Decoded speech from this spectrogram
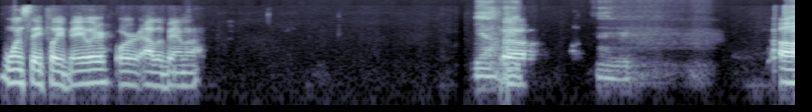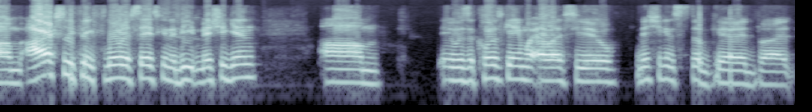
once they play Baylor or Alabama. Yeah, So I agree. um, I actually think Florida State's going to beat Michigan. Um, it was a close game with LSU. Michigan's still good, but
